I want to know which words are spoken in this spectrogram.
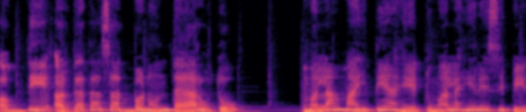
अगदी अर्ध्या तासात बनून तयार होतो. मला माहिती आहे तुम्हाला ही रेसिपी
